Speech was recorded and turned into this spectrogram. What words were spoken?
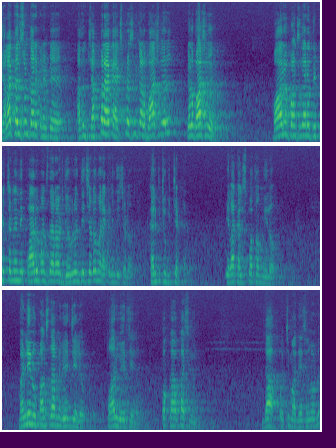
ఎలా కలిసి ఉంటారు ఇక్కడంటే అతను చెప్పలేక ఎక్స్ప్రెషన్కి వాళ్ళ భాష వేరు వీళ్ళ భాష వేరు. పాలు పంచదార తెప్పించండి అని పాలు పంచదార వాడు జేబులో తెచ్చాడో మరి ఎక్కడి నుంచి తెచ్చాడో? కలిపి చూపించట. ఇలా కలిసిపోతాం మీలో. మళ్ళీ నువ్వు పంచదారని వేరు చేయలేవు. పాలు వేరు చేయలేవు. ఒక్క అవకాశం దా వచ్చి మా దేశంలో ఉండి.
